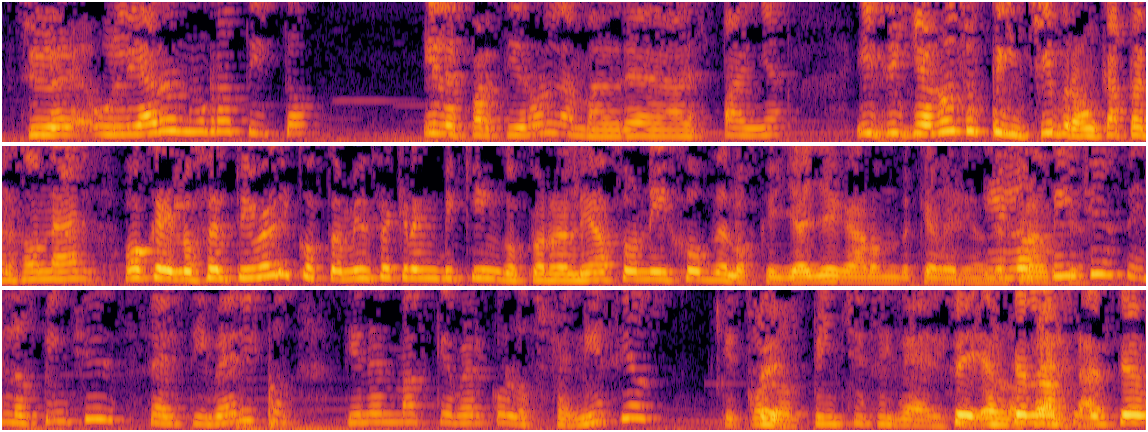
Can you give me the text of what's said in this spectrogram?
Se ulearon un ratito y le partieron la madre a España. Y siguieron su pinche bronca personal. Ok, los celtibéricos también se creen vikingos, pero en realidad son hijos de los que ya llegaron, de que venían Y de los Francia. pinches, y los pinches celtibéricos tienen más que ver con los fenicios que con Sí. los pinches ibéricos. Sí, es que, las- es, que,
